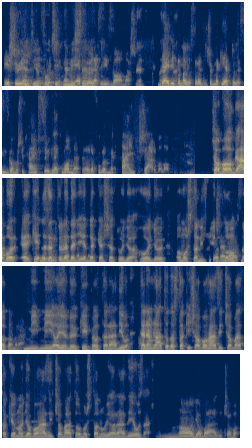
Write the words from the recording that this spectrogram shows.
És ő Lehet, így a focit nem is ettől lesz izgalmas. De egyébként nagyon szereti, csak neki ettől lesz izgalmas, hogy hány szöglet van, mert erre fogad, meg hány sárga lap. Csaba, Gábor, kérdezett tőled egy érdekeset, hogy a, hogy a mostani fiataloknak mi, mi a jövőképe ott a rádióban. Te nem látod azt a kis Abaházi Csabát, aki a nagy Abaházi Csabától most tanulja a rádiózást? Nagy Abaházi Csaba.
